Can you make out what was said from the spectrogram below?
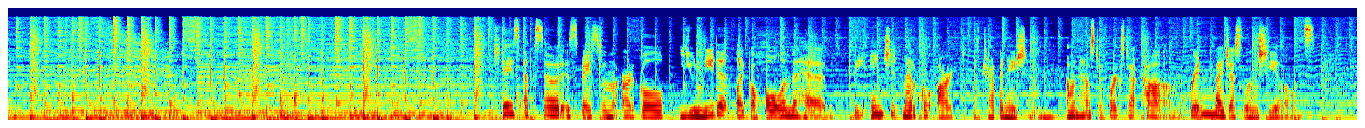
Today's episode is based on the article You Need It Like a Hole in the Head The Ancient Medical Art of Trepanation on HowStuffWorks.com, written by Jesslyn Shields.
